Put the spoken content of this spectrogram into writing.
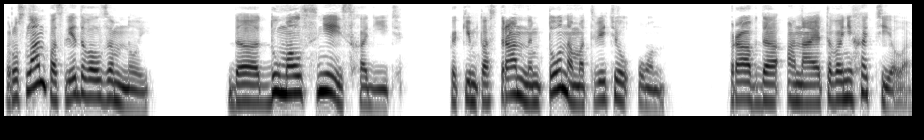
Руслан последовал за мной. Да думал с ней сходить, каким-то странным тоном ответил он. Правда, она этого не хотела.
